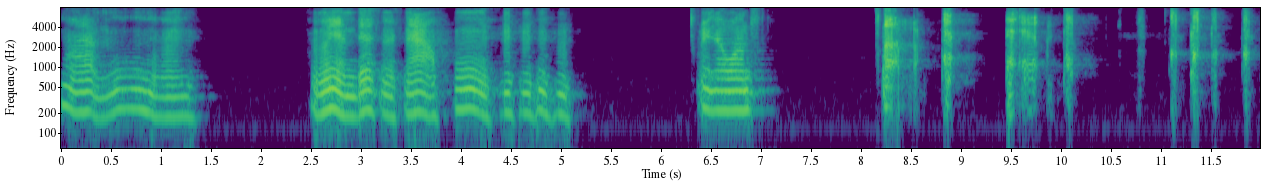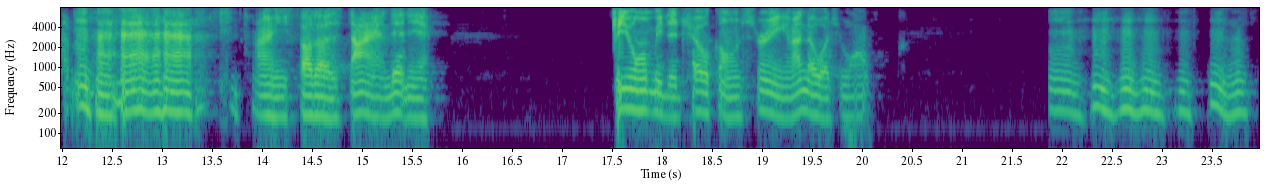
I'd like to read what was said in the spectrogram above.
mm, We're in business now. You know what I'm Ah, thought I was dying, didn't you? You want me to choke on string. I know what you want.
